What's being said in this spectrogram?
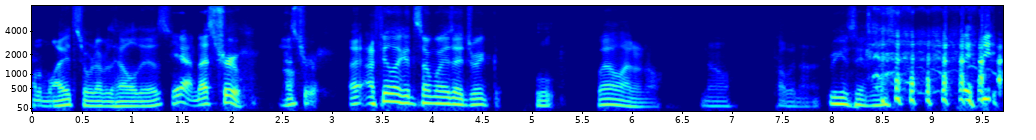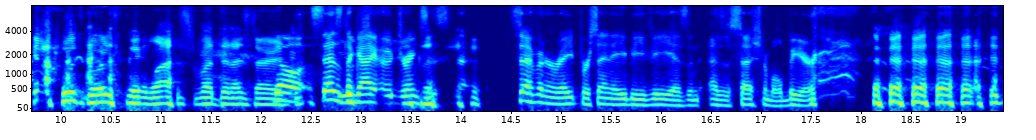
lights or whatever the hell it is. yeah that's true that's true I, I feel like in some ways I drink. Well, I don't know. No, probably not. we can say it last. yeah, I was going to say last, but then I started. no says the guy who drinks a seven or eight percent abv as an as a sessionable beer It-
